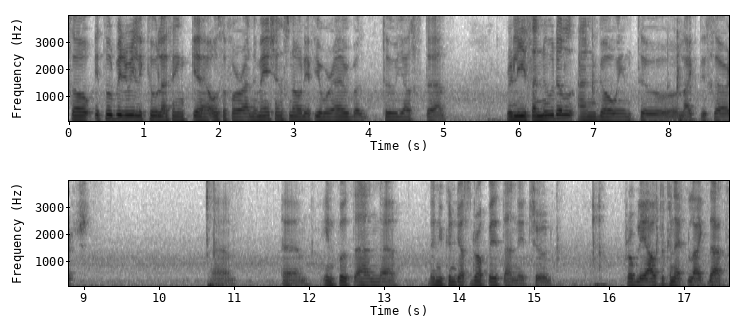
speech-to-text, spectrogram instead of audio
so it would be really cool I think uh, also for animations node if you were able to just uh, release a noodle and go into like the search um, um, input and uh, then you can just drop it and it should probably auto connect like that.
